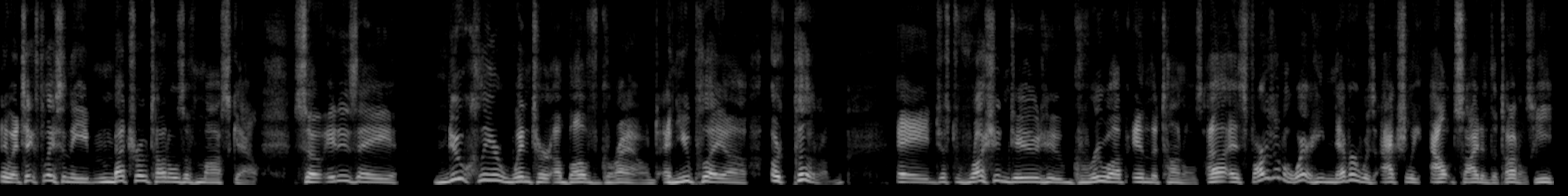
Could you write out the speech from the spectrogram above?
Anyway, it takes place in the metro tunnels of Moscow. So it is a nuclear winter above ground, and you play uh, Artyom, a just Russian dude who grew up in the tunnels. Uh, as far as I'm aware, he never was actually outside of the tunnels. He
